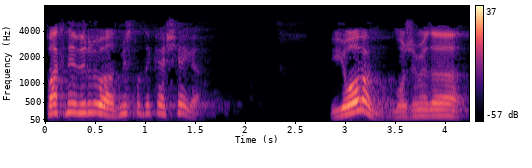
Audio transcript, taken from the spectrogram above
Пак не веруваат, мислат дека е шега. Јован, можеме да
